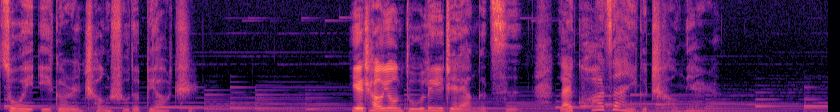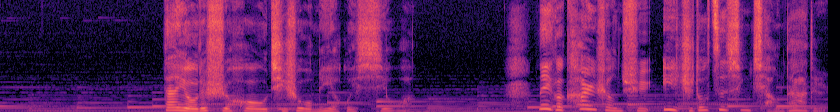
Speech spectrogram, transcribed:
作为一个人成熟的标志，也常用“独立”这两个字来夸赞一个成年人。但有的时候，其实我们也会希望，那个看上去一直都自信强大的人。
